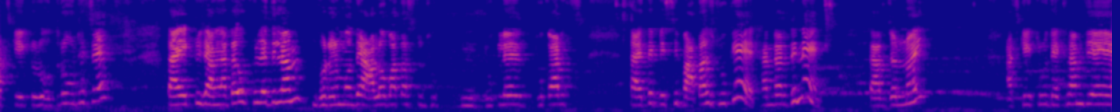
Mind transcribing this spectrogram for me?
আজকে একটু রৌদ্র উঠেছে। তাই একটু জানলাটাও খুলে দিলাম। ঘরের মধ্যে আলো বাতাস ঢুক- ঢুকলে ঢুকার তাইতে বেশি বাতাস ঢুকে ঠান্ডার দিনে, তার জন্যই আজকে একটু দেখলাম যে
